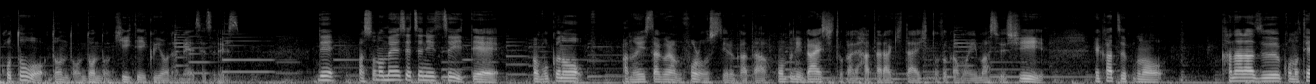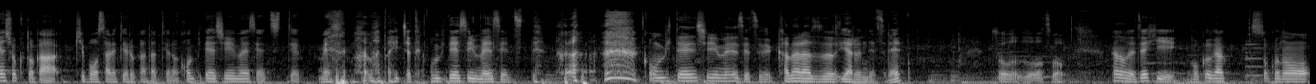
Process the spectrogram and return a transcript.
ことをどんどんどんどん聞いていくような面接です。で、まあ、その面接について、まあ、僕のあのインスタグラムフォローしている方本当に外資とかで働きたい人とかもいますしでかつこの必ずこの転職とか希望されている方っていうのはコンピテンシー面接ってまた言っちゃってコンピテンシー面接って。コンピテンシー面接必ずやるんですね。そうそうそう。なのでぜひ僕がそこの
